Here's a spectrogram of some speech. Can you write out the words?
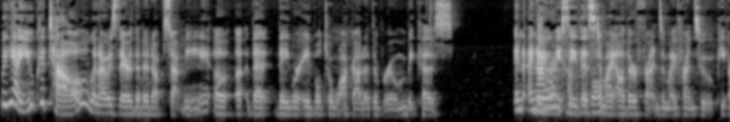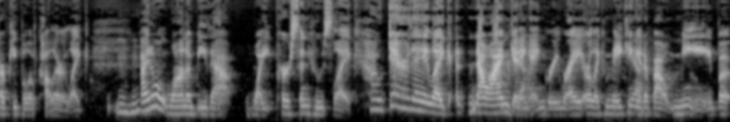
But yeah, you could tell when I was there that it upset me uh, uh, that they were able to walk out of the room because and and I always say this to my other friends and my friends who are people of color like mm-hmm. I don't want to be that white person who's like how dare they like now I'm getting yeah. angry right or like making yeah. it about me but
